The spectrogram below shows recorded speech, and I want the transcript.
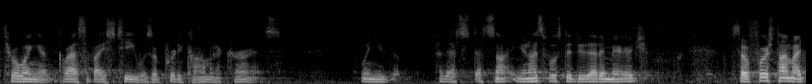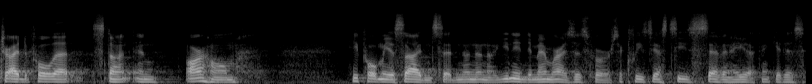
throwing a glass of iced tea was a pretty common occurrence. When you, that's, that's not, you're not supposed to do that in marriage. So, first time I tried to pull that stunt in our home, he pulled me aside and said, No, no, no, you need to memorize this verse. Ecclesiastes 7 8, I think it is,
